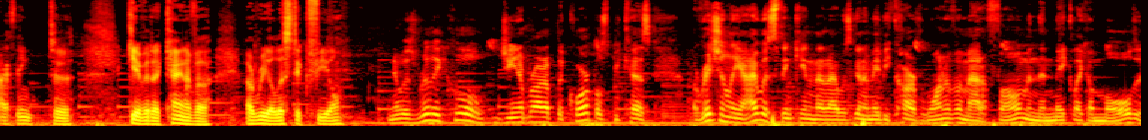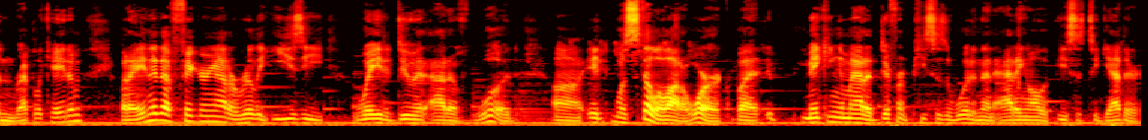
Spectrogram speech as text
I think, to give it a kind of a, a realistic feel. And it was really cool, Gina brought up the corbels because originally I was thinking that I was going to maybe carve one of them out of foam and then make like a mold and replicate them, but I ended up figuring out a really easy way to do it out of wood. Uh, it was still a lot of work, but it, making them out of different pieces of wood and then adding all the pieces together.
